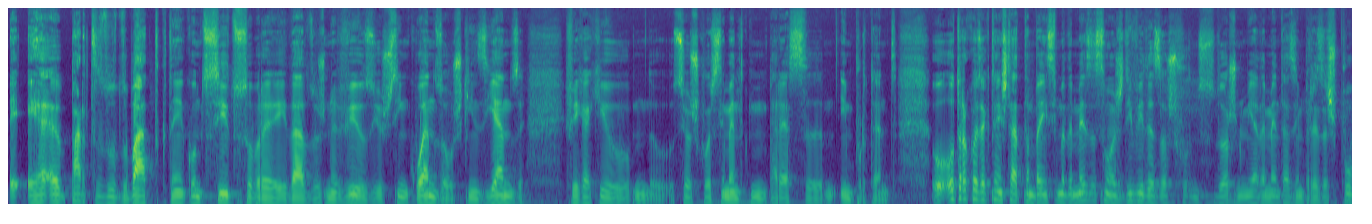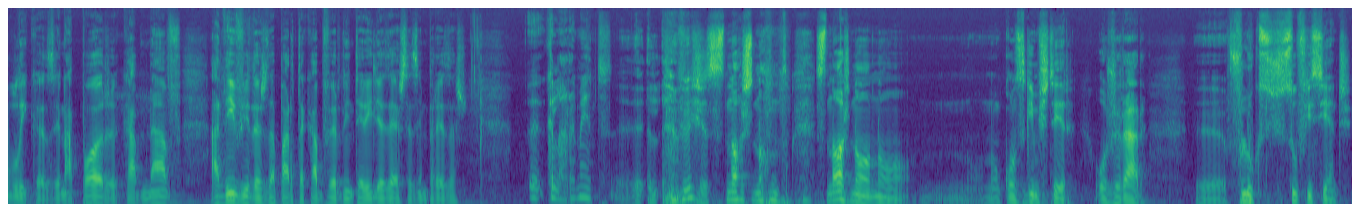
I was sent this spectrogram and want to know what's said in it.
é, é a parte do debate que tem acontecido sobre a idade dos navios e os 5 anos ou os 15 anos. Fica aqui o, o, seu esclarecimento que me parece importante. Outra coisa que tem estado também em cima da mesa são as dívidas aos fornecedores, nomeadamente às empresas públicas, Enapor, Cabnave. Há dívidas da parte da Cabo Verde Interilhas a estas empresas? Eh, claramente. Eh, veja, se nós não, se nós não, não, não conseguimos ter ou gerar uh, fluxos suficientes,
